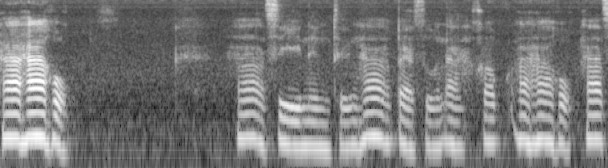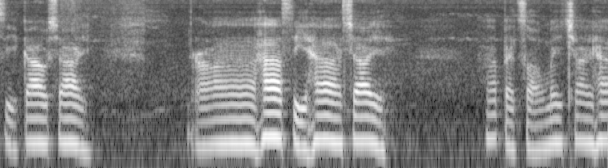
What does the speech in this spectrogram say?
556 541ถึง580 อะ ครอบ 556 549 ใช่ อ่าห้าสี่ห้าใช่ห้าแปดสองไม่ใช่ห้า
